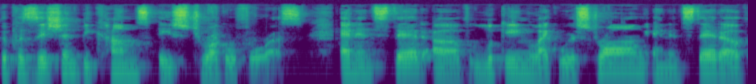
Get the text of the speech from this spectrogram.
The position becomes a struggle for us. And instead of looking like we're strong and instead of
